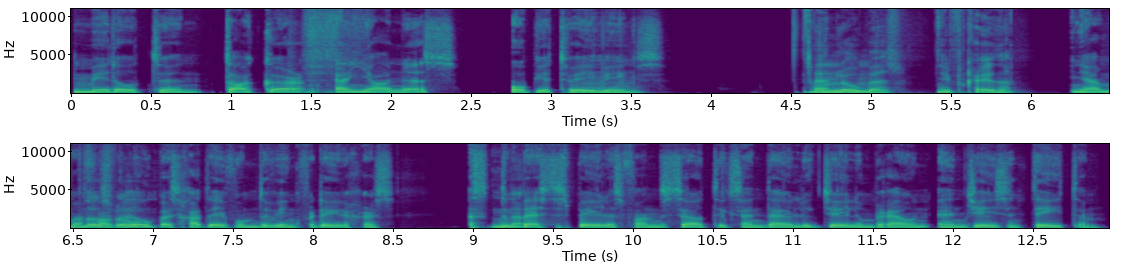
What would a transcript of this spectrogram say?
Middleton, Tucker en Giannis op je twee Mhm. wings. En Mhm. Lopez, niet vergeten. Ja, maar Frank wel- Lopez gaat even om de wingverdedigers. De Nee. beste spelers van de Celtics zijn duidelijk Jalen Brown en Jason Tatum.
